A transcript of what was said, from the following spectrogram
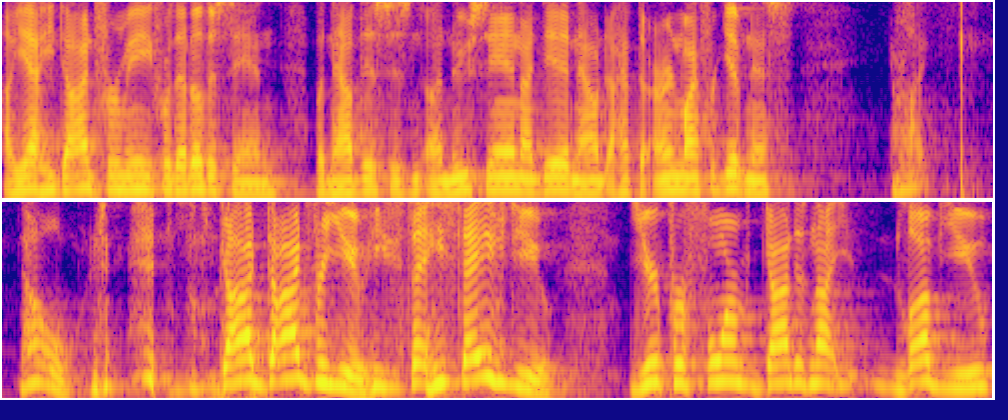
Oh, yeah, He died for me for that other sin, but now this is a new sin I did. Now I have to earn my forgiveness. And we're like, no, God died for you, He, he saved you. Your perform, God does not love you,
